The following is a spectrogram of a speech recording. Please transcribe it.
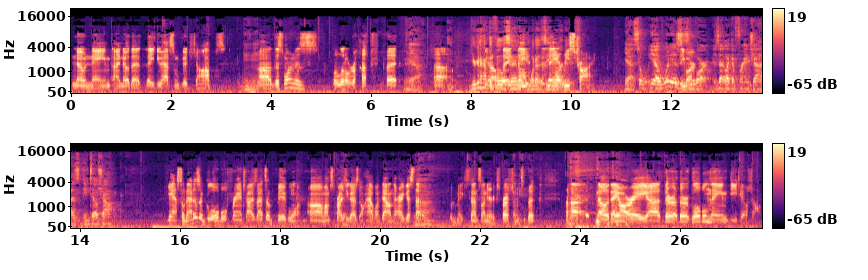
known name, and I know that they do have some good shops. Mm-hmm. Uh, this one is a little rough, but Yeah. uh, You're gonna have you to know, fill us in they, on what a they at least is. try. Yeah. So yeah, what is Ziebart? Ziebart? Is that like a franchise detail shop? Yeah, so that is a global franchise. That's a big one. Um, I'm surprised you guys don't have one down there. I guess that Uh-huh. would make sense on your expressions, but uh, no, they are a uh, they're they're a global name detail shop,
